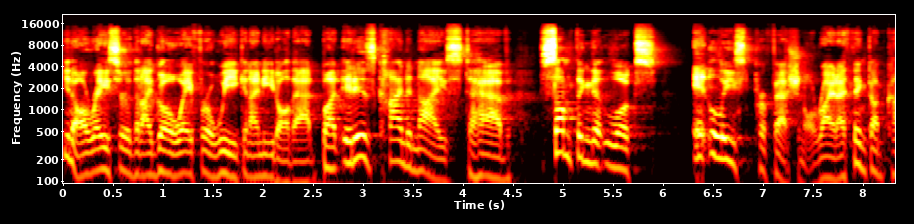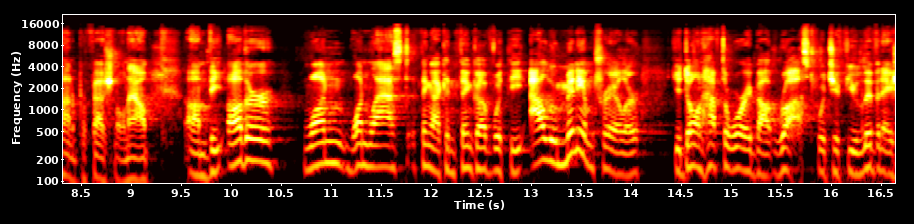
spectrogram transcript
you know, a racer that I go away for a week and I need all that. But it is kind of nice to have something that looks at least professional, right? I think I'm kind of professional now. Um, the other one, one last thing I can think of with the aluminum trailer, you don't have to worry about rust, which if you live in a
